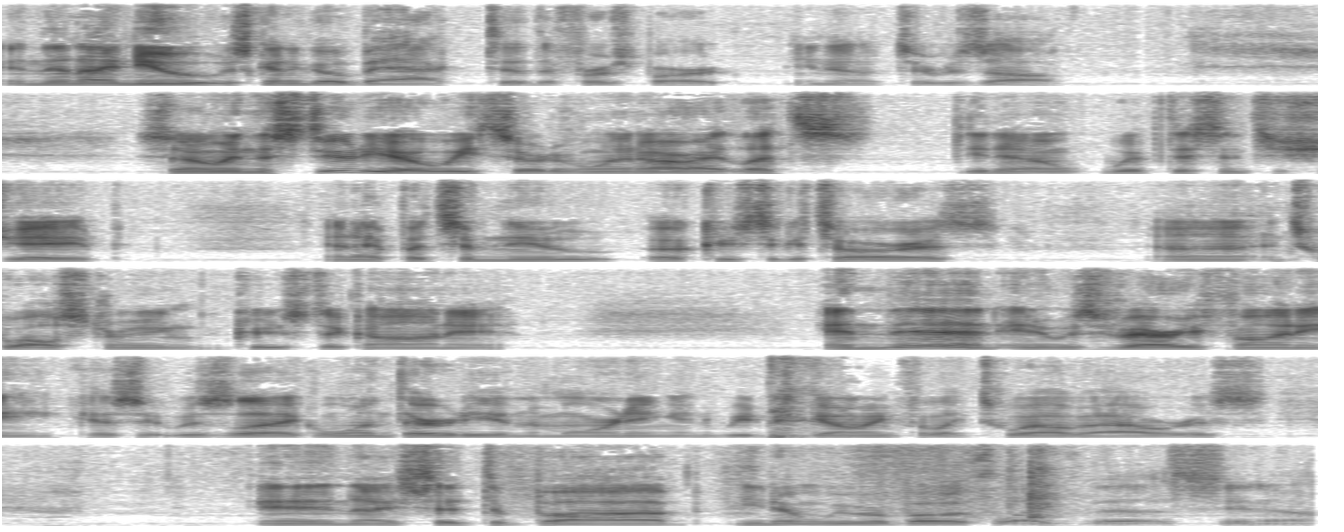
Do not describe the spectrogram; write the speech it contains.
And then I knew it was going to go back to the first part, you know, to resolve. So in the studio, we sort of went, all right, let's, you know, whip this into shape. And I put some new acoustic guitars uh, and 12 string acoustic on it. And then, and it was very funny because it was like 1.30 in the morning and we'd been going for like 12 hours. And I said to Bob, you know, we were both like this, you know.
